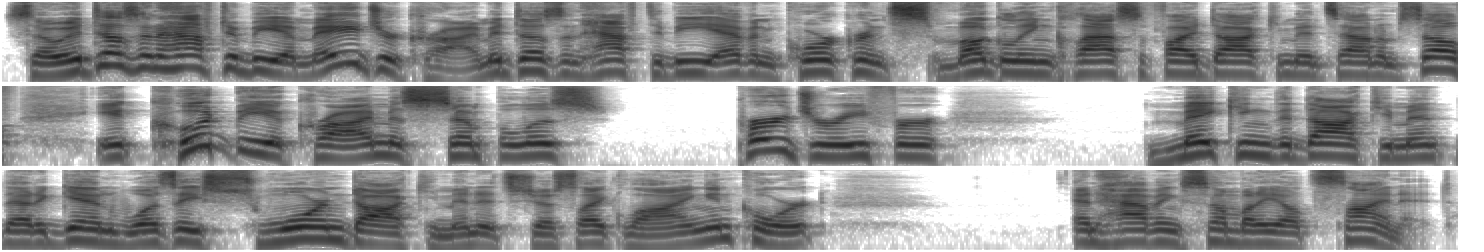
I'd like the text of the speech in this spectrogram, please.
So it doesn't have to be a major crime. It doesn't have to be Evan Corcoran smuggling classified documents out himself. It could be a crime as simple as perjury for making the document that, again, was a sworn document. It's just like lying in court and having somebody else sign it.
